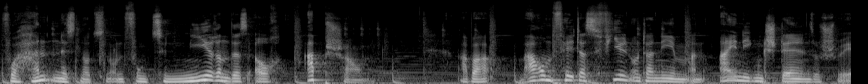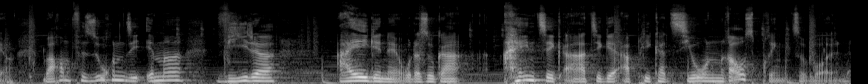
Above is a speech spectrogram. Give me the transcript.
Vorhandenes nutzen und Funktionierendes auch abschauen. Aber warum fällt das vielen Unternehmen an einigen Stellen so schwer? Warum versuchen sie immer wieder eigene oder sogar einzigartige Applikationen rausbringen zu wollen?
